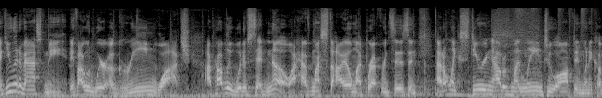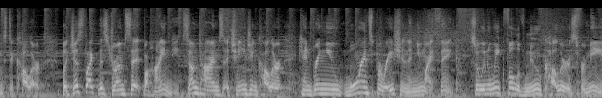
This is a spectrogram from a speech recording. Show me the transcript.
if you would have asked me if I would wear a green watch, I probably would have said no. I have my style, my preferences, and I don't like steering out of my lane too often when it comes to color. But just like this drum set behind me, sometimes a change in color can bring you more inspiration than you might think. So in a week full of new colors for me,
